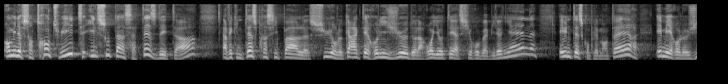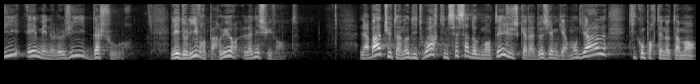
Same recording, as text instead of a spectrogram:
en 1938, il soutint sa thèse d'État avec une thèse principale sur le caractère religieux de la royauté assyro-babylonienne et une thèse complémentaire, Hémérologie et Ménologie d'Achour. Les deux livres parurent l'année suivante. Là-bas, eut un auditoire qui ne cessa d'augmenter jusqu'à la Deuxième Guerre mondiale, qui comportait notamment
